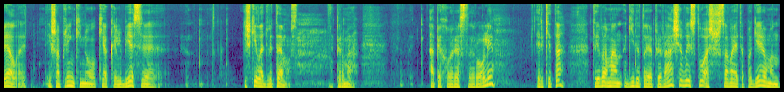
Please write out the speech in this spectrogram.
Vėl iš aplinkinių, kiek kalbėsi, iškyla dvi temos. Pirma, apie cholesterolį ir kita, tai va, man gydytoja prirašė vaistų, aš savaitę pagėriau, man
